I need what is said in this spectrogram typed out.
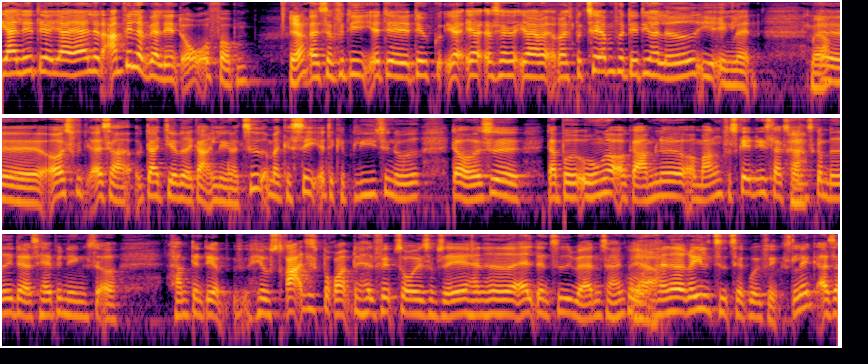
jeg er lidt, jeg er lidt ambivalent over for dem. Ja, Altså fordi, at det, det, er jo- jeg, jeg, altså, jeg respekterer dem for det, de har lavet i England. Ja. Øh, også fordi, altså, der, de har været i gang i længere tid, og man kan se, at det kan blive til noget. Der er også der er både unge og gamle, og mange forskellige slags ja. mennesker med i deres happenings, og ham, den der heostratisk berømte 90-årige, som sagde, at han havde al den tid i verden, så han, kunne, Ja. han havde rigelig tid til at gå i fængsel. Ikke? Altså,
